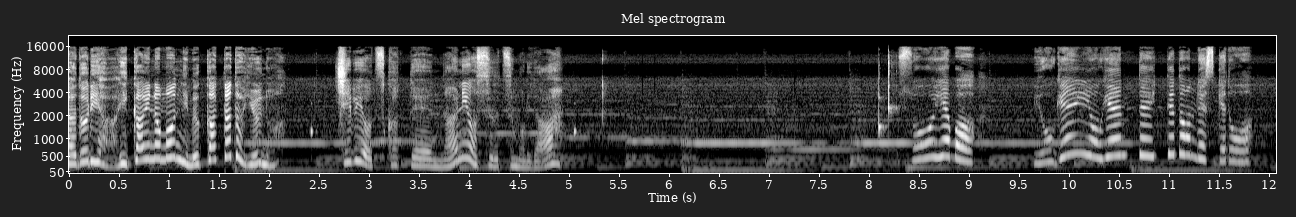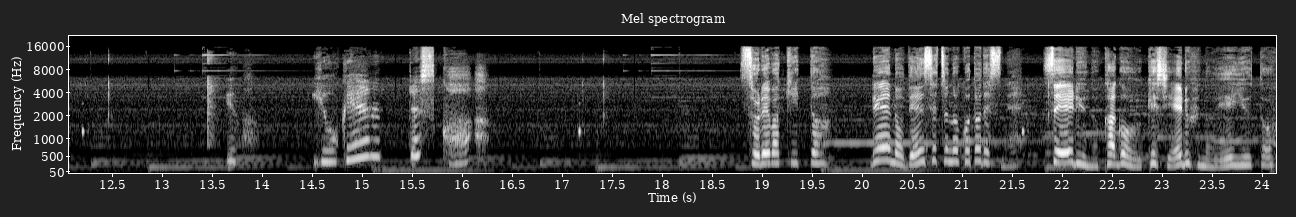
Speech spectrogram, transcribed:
ラドリアは異界の門に向かったというの。チビを使って何をするつもりだ？そういえば予言予言って言ってたんですけど。ゆ予言ですか？それはきっと例の伝説のことですね。清流の加護を受けしエルフの英雄と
